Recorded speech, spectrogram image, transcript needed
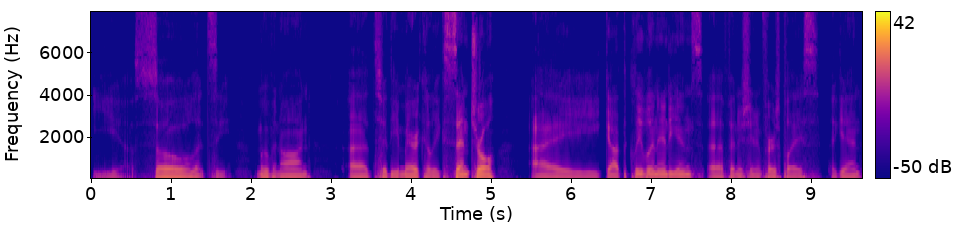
yeah. So let's see. Moving on uh, to the American League Central. I got the Cleveland Indians uh, finishing in first place again.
